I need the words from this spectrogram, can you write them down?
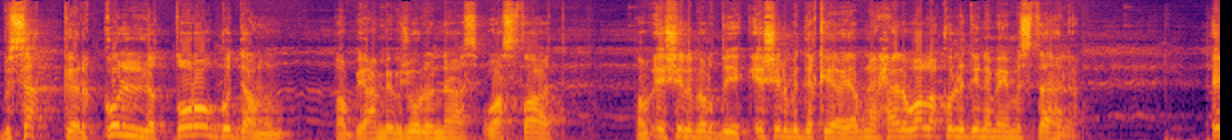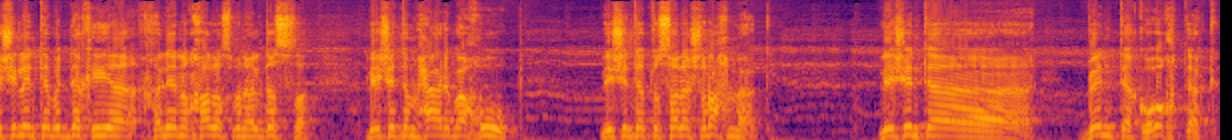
بسكر كل الطرق قدامهم. طب يا عمي بيجوا الناس واسطات طب إيش اللي بيرضيك؟ إيش اللي بدك إياه؟ يا ابن الحلال والله كل الدنيا ما هي مستاهلة. إيش اللي أنت بدك إياه؟ خلينا نخلص من هالقصة. ليش أنت محارب أخوك؟ ليش أنت بتصلش رحمك؟ ليش أنت بنتك وأختك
